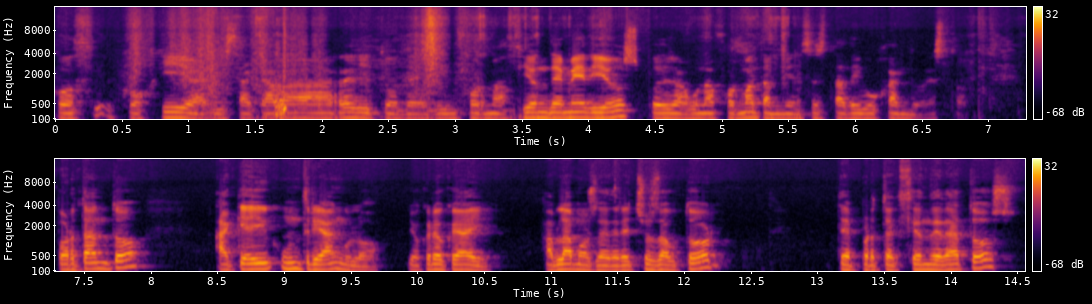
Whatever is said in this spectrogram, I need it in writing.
cogía y sacaba rédito de, información de medios, pues de alguna forma también se está dibujando esto. Por tanto, aquí hay un triángulo. Yo creo que hay, hablamos de derechos de autor, de protección de datos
